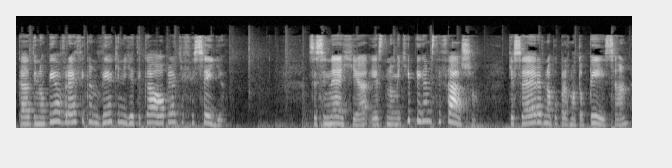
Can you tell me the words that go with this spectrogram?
κατά την οποία βρέθηκαν δύο κυνηγετικά όπλα και φυσίγια. Στη συνέχεια, οι αστυνομικοί πήγαν στη Θάσο και σε έρευνα που πραγματοποίησαν,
